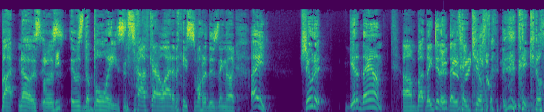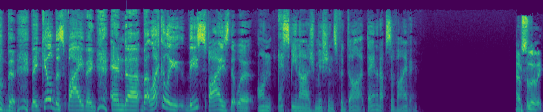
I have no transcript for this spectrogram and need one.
but no, it was, it was, it was the boys in South Carolina. They spotted this thing. They're like, Hey, shoot it. Get it down. Um, but they did it. They, they killed it. They killed the, they killed the spy thing. And, uh, but luckily these spies that were on espionage missions for God, they ended up surviving. Absolutely.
